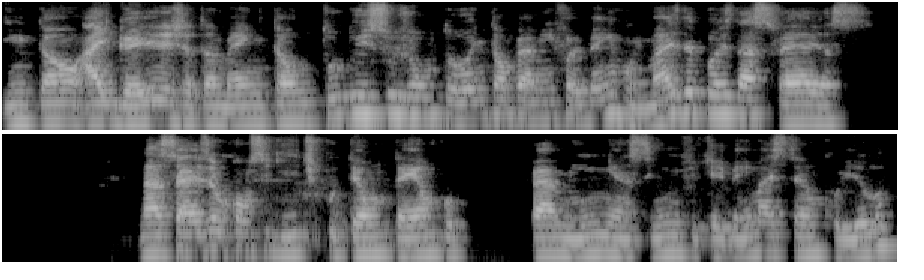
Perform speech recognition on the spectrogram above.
Então, a igreja também, então tudo isso juntou, então para mim foi bem ruim. Mas depois das férias, nas férias eu consegui tipo ter um tempo para mim assim, fiquei bem mais tranquilo.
